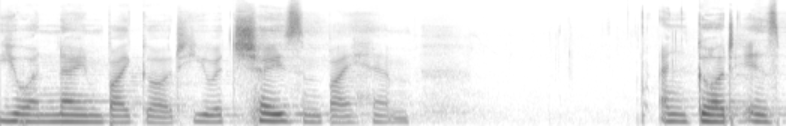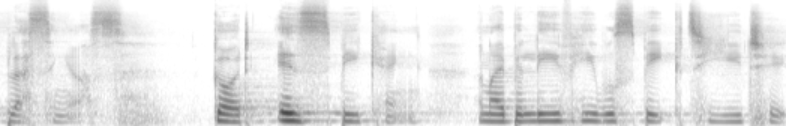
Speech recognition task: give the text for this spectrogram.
You are known by God, you are chosen by Him, and God is blessing us. God is speaking, and I believe He will speak to you too.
